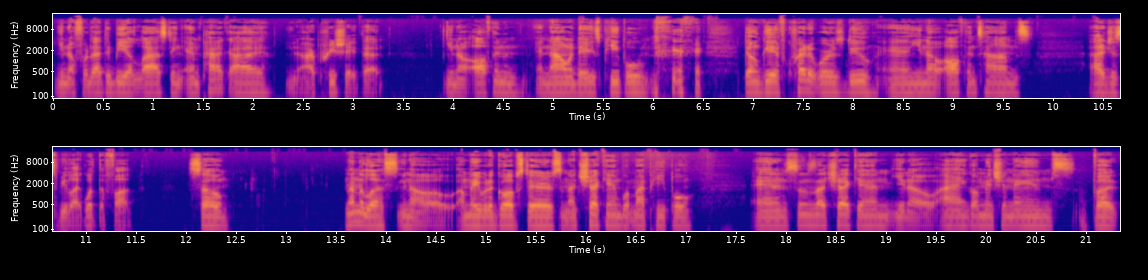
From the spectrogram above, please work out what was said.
you know, for that to be a lasting impact, I you know I appreciate that. You know, often and nowadays people don't give credit where it's due, and you know, oftentimes I just be like, what the fuck, So, nonetheless, you know, I'm able to go upstairs and I check in with my people. And as soon as I check in, you know, I ain't gonna mention names, but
